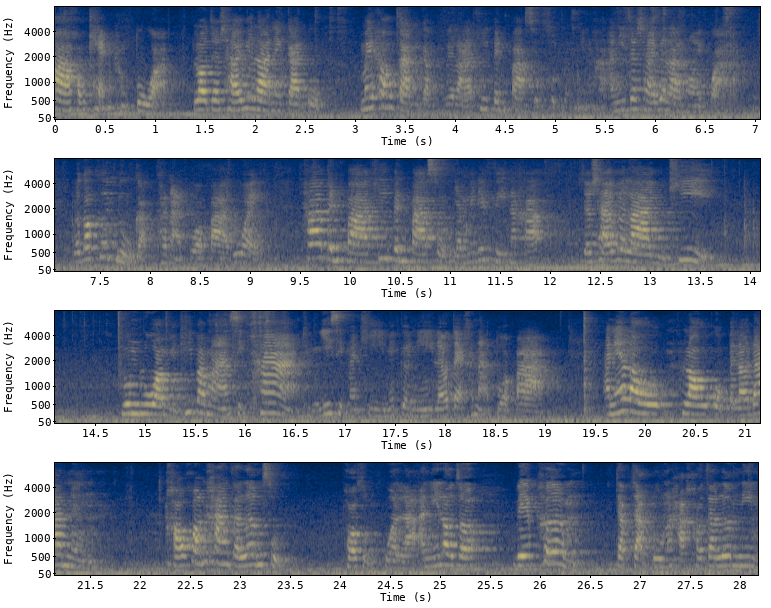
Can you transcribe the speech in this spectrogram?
ปลาเขาแข็งทั้งตัว เราจะใช้เวลาในการอบไม่เท่ากันกับเวลาที่เป็นปลาสดๆแบบนี้นะคะอันนี้จะใช้เวลาน้อยกว่า แล้วก็ขึ้นอยู่กับขนาดตัวปลาด้วย ถ้าเป็นปลาที่เป็นปลาสดยังไม่ได้ฟิตนะคะ จะใช้เวลาอยู่ที่รวมๆอยู่ที่ประมาณ 15ถึง20 นาที ไม่เกินนี้แล้วแต่ขนาดตัวปลา อันนี้เราเราอบไปแล้วด้านหนึ่งเขาค่อนข้างจะเริ่มสุกพอสมควรแล้วอันนี้เราจะเวฟเพิ่มจับจับดูนะคะเขาจะเริ่มนิ่ม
